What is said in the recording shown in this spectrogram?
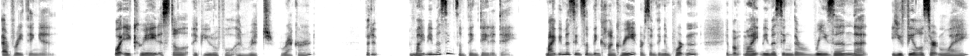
everything in. What you create is still a beautiful and rich record, but it might be missing something day to day. Might be missing something concrete or something important. It might be missing the reason that you feel a certain way.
